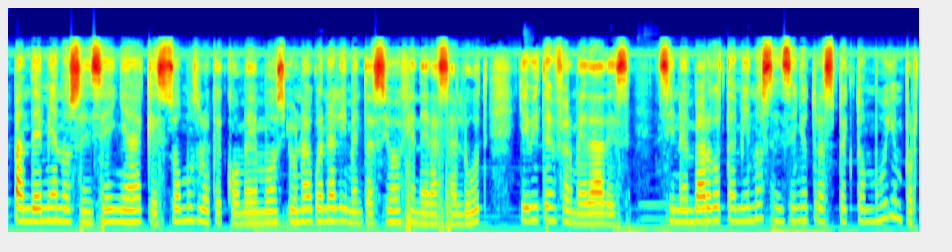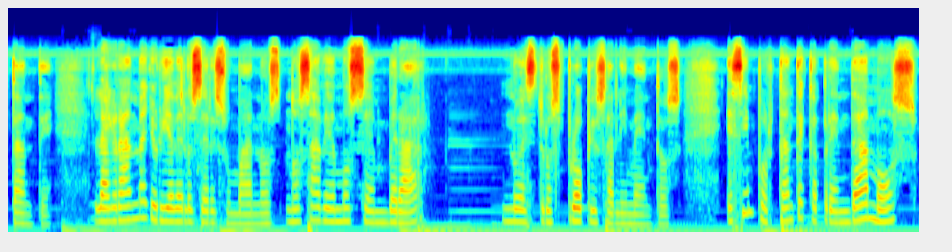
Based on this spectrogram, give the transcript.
pandemia nos enseña que somos lo que comemos y una buena alimentación genera salud y evita enfermedades. Sin embargo, también nos enseña otro aspecto muy importante. La gran mayoría de los seres humanos no sabemos sembrar nuestros propios alimentos. Es importante que aprendamos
